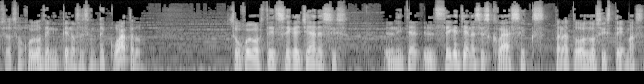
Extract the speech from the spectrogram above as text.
O sea, son juegos de Nintendo 64. Son juegos de Sega Genesis. El, Sega Genesis Classics para todos los sistemas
